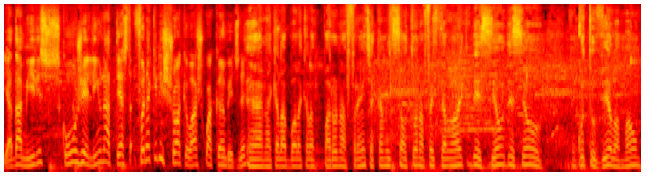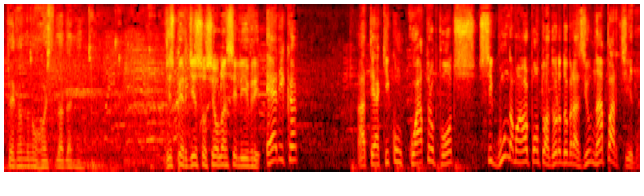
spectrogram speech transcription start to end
E a Damires com um gelinho na testa. Foi naquele choque, eu acho, com a Cambridge, né? É, naquela bola que ela parou na frente, a Cambridge saltou na frente dela. Na hora que desceu, desceu com um cotovelo, a mão, pegando no rosto da Damires. Desperdiça o seu lance livre. Érica, até aqui com quatro pontos. Segunda maior pontuadora do Brasil na partida.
